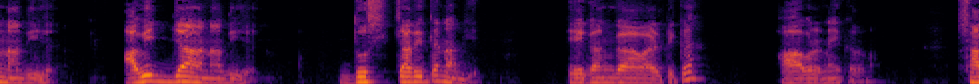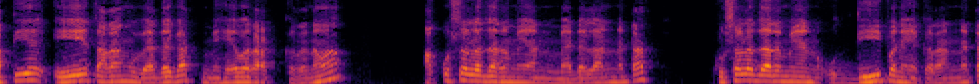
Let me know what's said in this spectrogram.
නදිය. අවිද්‍යා නදිය. දුෂ්චරිත නදිය. ඒ ගංගාවල් ටික ආවරණය කරනවා. සතිය ඒ තරං වැදගත් මෙහෙවරක් කරනවා අකුසල ධර්මයන් මැඩලන්නටත් කුසල ධර්මයන් උද්දීපනය කරන්නටත්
